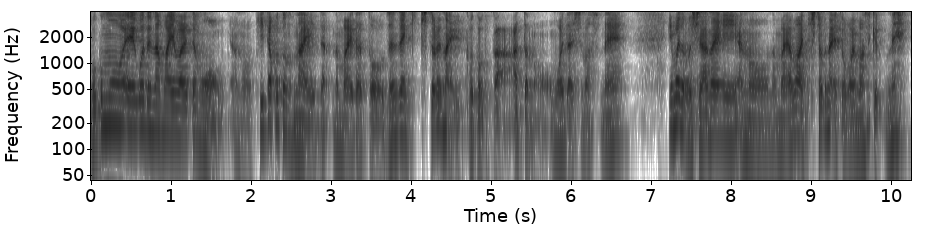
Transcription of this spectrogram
僕も英語で名前言われてもあの聞いたことのない名前だと全然聞き取れないこととかあったのを思い出しますね。今でも知らないあの名前は聞き取れないと思いますけどね。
